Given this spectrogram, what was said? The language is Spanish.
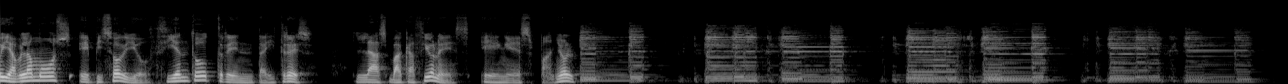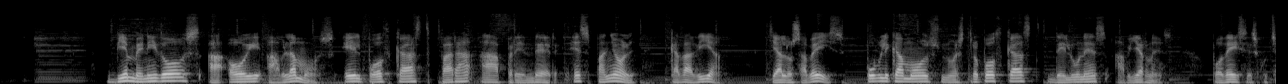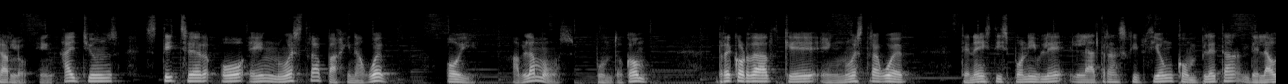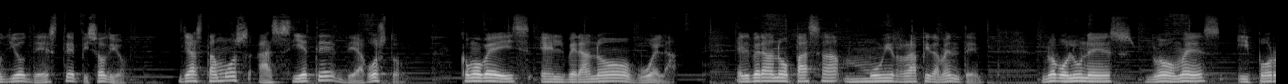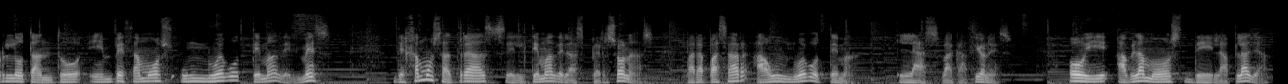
Hoy hablamos episodio 133, las vacaciones en español. Bienvenidos a Hoy Hablamos, el podcast para aprender español cada día. Ya lo sabéis, publicamos nuestro podcast de lunes a viernes. Podéis escucharlo en iTunes, Stitcher o en nuestra página web hoyhablamos.com. Recordad que en nuestra web tenéis disponible la transcripción completa del audio de este episodio. Ya estamos a 7 de agosto. Como veis, el verano vuela. El verano pasa muy rápidamente. Nuevo lunes, nuevo mes y por lo tanto empezamos un nuevo tema del mes. Dejamos atrás el tema de las personas para pasar a un nuevo tema, las vacaciones. Hoy hablamos de la playa.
